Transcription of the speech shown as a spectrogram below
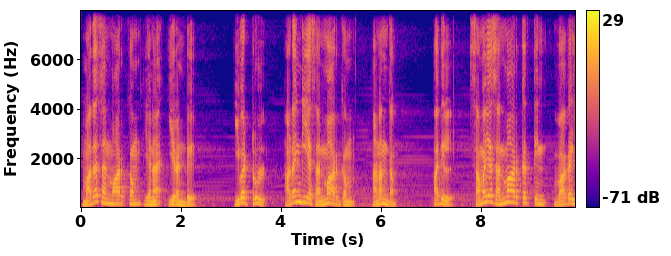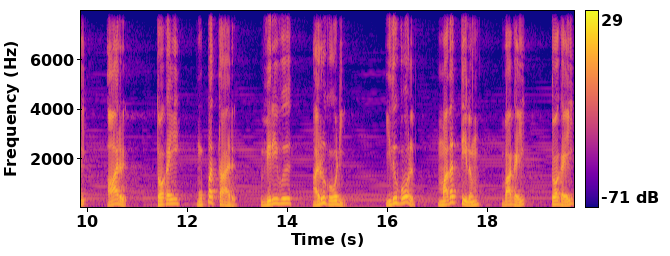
மத சன்மார்க்கம் என இரண்டு. இவற்றுள் அடங்கிய சன்மார்க்கம் அனந்தம். அதில் சமய சன்மார்க்கத்தின் வகை ஆறு தொகை முப்பத்தாறு விரிவு அறுகோடி. இதுபோல் மதத்திலும் வகை தொகை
